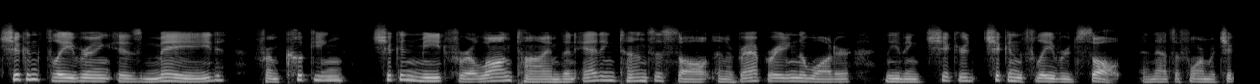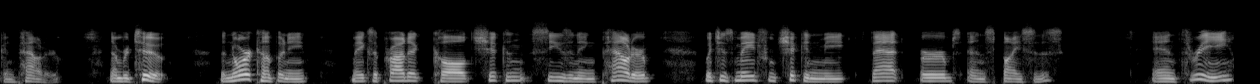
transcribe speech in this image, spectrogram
Chicken flavoring is made from cooking chicken meat for a long time, then adding tons of salt and evaporating the water, leaving chicken flavored salt, and that's a form of chicken powder. Number two, the Knorr Company makes a product called chicken seasoning powder, which is made from chicken meat, fat, herbs, and spices. And three,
